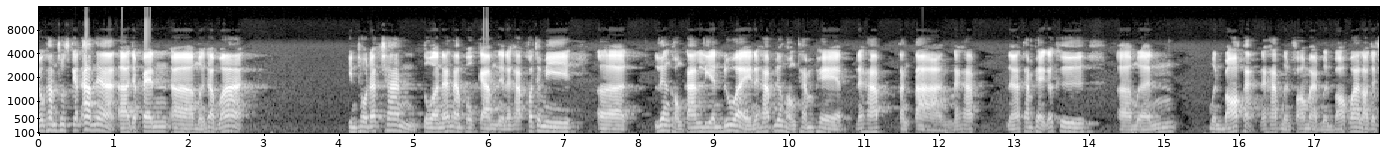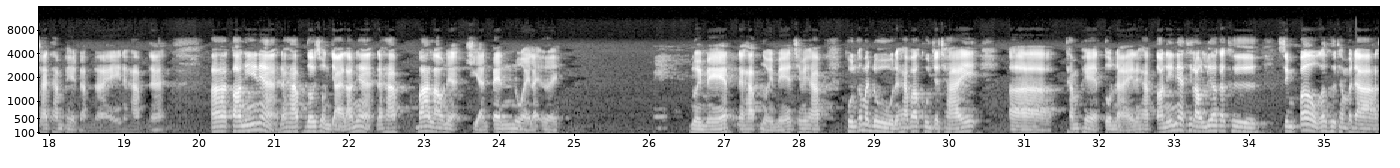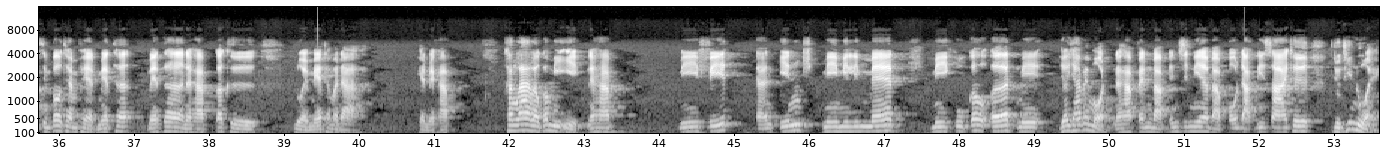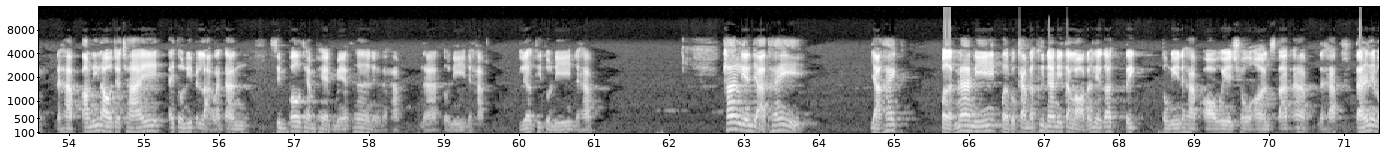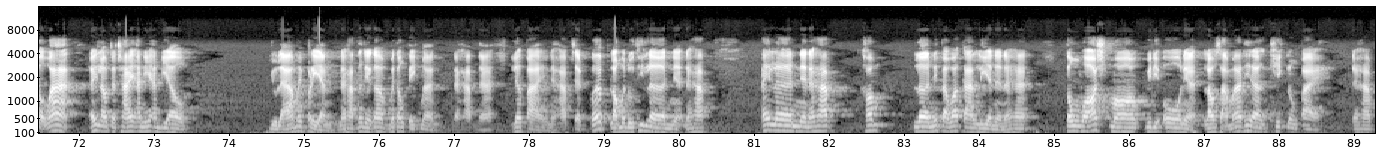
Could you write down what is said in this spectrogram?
Welcome to SketchUp เนี่ยจะเป็นเหมือนกับว่า Introduction ตัวแนะนำโปรแกรมเนี่ยนะครับเขาจะมีเอ่อเรื่องของการเรียนด้วยนะครับ เรื่องของเทมเพลตนะครับต่างๆนะครับนะเทมเพลตก็คือเอเหมือนเหมือนบล็อกอะนะครับเหมือนฟอร์แมตเหมือนบล็อกว่าเราจะใช้เทมเพลตแบบไหนนะครับนะอตอนนี้เนี่ยนะครับโดยส่วนใหญ่แล้วเนี่ยนะครับบ้านเราเนี่ยเขียนเป็นหน่วยอะไรเอ่ย หน่วยเมตรนะครับหน่วยเมตรใช่ไหมครับคุณก็มาดูนะครับว่าคุณจะใช้เทมเพลตตัวไหนนะครับ ตอนนี้เนี่ยที่เราเลือกก็คือ simple ก็คือธรรมดา simple template meter meter นะครับก็คือหน่วยเมตรธรรมดาเห็นไหมครับ ข้างล่างเราก็มีอีกนะครับ มี feet and inch มี millimeter มี Google Earth มี เยอะแยะไปหมดนะครับ เป็นแบบ engineer แบบ product design คืออยู่ที่หน่วยนะครับ ตอนนี้เราจะใช้ไอ้ตัวนี้เป็นหลักแล้วกัน simple template meter เนี่ยนะครับนะตัวนี้นะครับ เลือกที่ตัวนี้นะครับ ถ้าเรียนอยากให้อยากให้เปิดหน้านี้เปิดโปรแกรมแล้วขึ้นหน้านี้ตลอดนักเรียนก็ติ๊กตรงนี้นะครับ always show on startup นะครับ แต่นักเรียนบอกว่าเอ้ยเราจะใช้อันนี้อันเดียว อยู่แล้วไม่เปลี่ยนนะครับนักเรียนก็ไม่ต้องติ๊กมันนะครับนะเลือกไปนะครับ เสร็จปุ๊บเรามาดูที่ learn เนี่ยนะครับไอ้ learn เนี่ยนะครับเขา learn นี่แปลว่าการเรียนเนี่ยนะฮะตรง watch more video เนี่ยเราสามารถที่จะคลิกลงไปนะครับ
